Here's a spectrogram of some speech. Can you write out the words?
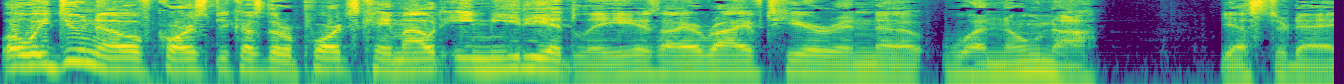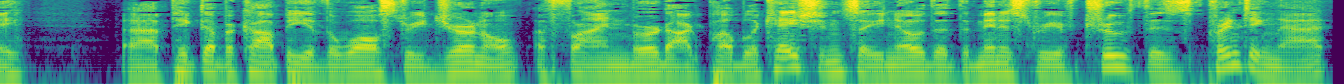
Well, we do know, of course, because the reports came out immediately as I arrived here in uh, Wawona yesterday. Uh, picked up a copy of the Wall Street Journal, a fine Murdoch publication, so you know that the Ministry of Truth is printing that.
